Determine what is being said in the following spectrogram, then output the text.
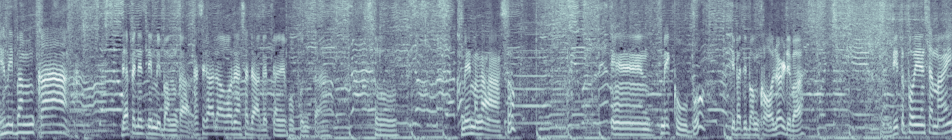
Eh, may bangka. Definitely may bangka. Kasi kala ko nasa dagat kami pupunta. So, may mga aso. And may kubo. Iba't ibang color, di ba? Dito po yan sa may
